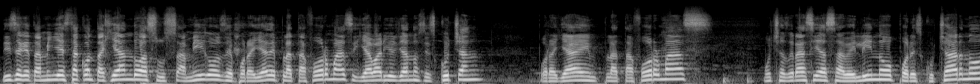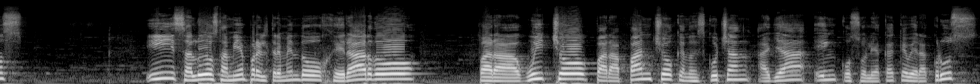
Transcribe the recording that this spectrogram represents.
Dice que también ya está contagiando a sus amigos de por allá de plataformas y ya varios ya nos escuchan por allá en plataformas. Muchas gracias Abelino por escucharnos. Y saludos también para el tremendo Gerardo, para Huicho, para Pancho que nos escuchan allá en Cozoleacaque, Veracruz.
